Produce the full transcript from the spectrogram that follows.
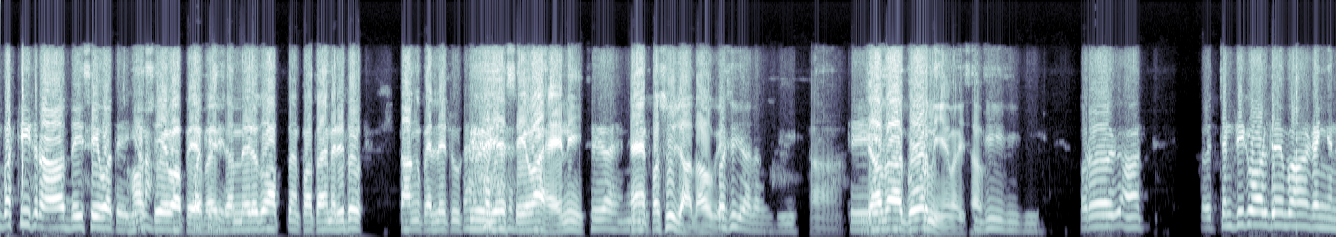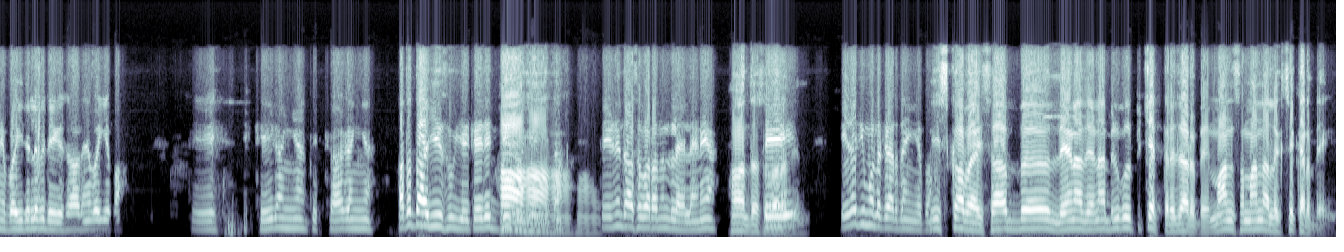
ਬਾਕੀ ਖਰਾਬ ਦੇ ਸੇਵਾ ਤੇ ਹਾਂ ਸੇਵਾ ਤੇ ਹੈ ਸਾਹਿਬ ਮੇਰੇ ਤੋਂ ਆਪਨੇ ਪਤਾ ਹੈ ਮੇਰੇ ਤੋਂ ਟੰਗ ਪਹਿਲੇ ਟੁੱਟੀ ਹੋਈ ਹੈ ਸੇਵਾ ਹੈ ਨਹੀਂ। ਸੇਵਾ ਹੈ ਨਹੀਂ। ਪਸ਼ੂ ਜ਼ਿਆਦਾ ਹੋ ਗਏ। ਪਸ਼ੂ ਜ਼ਿਆਦਾ ਹੋ ਗਏ। ਹਾਂ ਜ਼ਿਆਦਾ ਗੌਰ ਨਹੀਂ ਹੈ ਭਾਈ ਸਾਹਿਬ। ਜੀ ਜੀ ਜੀ। ਔਰ ਚੰਡੀਗੜ੍ਹ ਦੇ ਗਾਈਆਂ ਨੇ ਬਾਈ ਦੇ ਲਈ ਦੇਖ ਸਕਦੇ ਆ ਬਾਈ ਆਪਾਂ। ਤੇ ਕਿਹ ਗਾਈਆਂ ਤੇ ਚਾਹ ਗਾਈਆਂ। ਆ ਤਾਂ ਤਾਜੀ ਸੂਈ ਹੈ ਤੇ ਇਹਦੇ ਜੀ ਤੇ। ਇਹਨੇ 10 12 ਦਿਨ ਲੈ ਲੈਣੇ ਆ। ਹਾਂ 10 12 ਦਿਨ। ਇਹਦਾ ਕੀ ਮੁੱਲ ਕਰ ਦਾਂਗੇ ਆਪਾਂ? ਇਸਕਾ ਭਾਈ ਸਾਹਿਬ ਲੈਣਾ ਦੇਣਾ ਬਿਲਕੁਲ 75000 ਰੁਪਏ। ਮਾਨ ਸਮਾਨ ਅਲੱਗ ਸੇ ਕਰ ਦੇਗੇ।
